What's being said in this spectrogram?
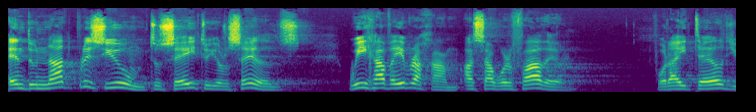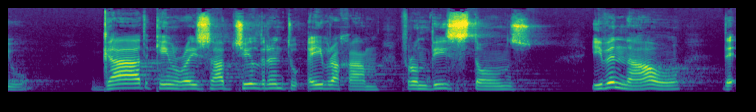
and do not presume to say to yourselves, We have Abraham as our father. For I tell you, God can raise up children to Abraham from these stones. Even now, the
